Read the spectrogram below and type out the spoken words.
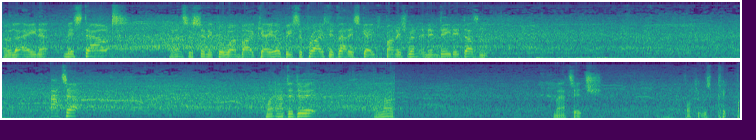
Ola Aina missed out. That's a cynical one by Cahill. Be surprised if that escapes punishment, and indeed it doesn't. Atta might have to do it. Matic. Pocket was picked by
